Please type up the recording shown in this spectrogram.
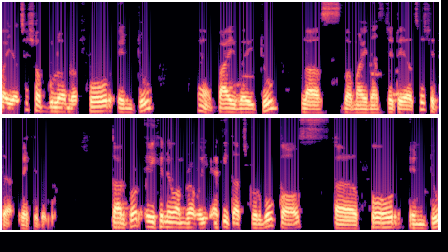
পাই আছে, সবগুলো আমরা ফোর ইন্টু হ্যাঁ পাই বাই টু প্লাস বা মাইনাস যেটাই আছে, সেটা রেখে দেবো। তারপর এইখানেও আমরা ওই একই কাজ করব কস ফোর ইন্টু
